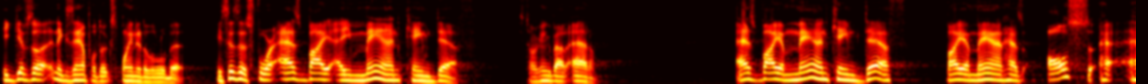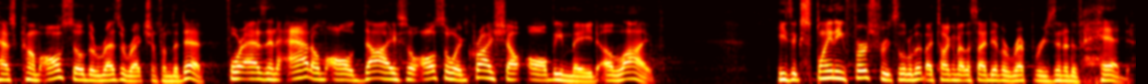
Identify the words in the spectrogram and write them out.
He gives a, an example to explain it a little bit. He says this, for as by a man came death. He's talking about Adam. As by a man came death, by a man has also has come also the resurrection from the dead. For as in Adam all die, so also in Christ shall all be made alive. He's explaining first fruits a little bit by talking about this idea of a representative head.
